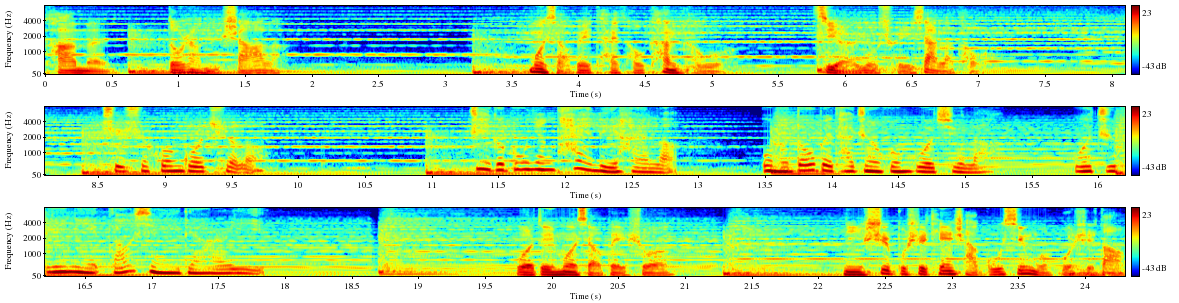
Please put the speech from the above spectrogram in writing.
他们都让你杀了？”莫小贝抬头看看我，继而又垂下了头。只是昏过去了。这个姑娘太厉害了，我们都被她震昏过去了。我只比你早醒一点而已。我对莫小贝说：“你是不是天煞孤星？我不知道，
